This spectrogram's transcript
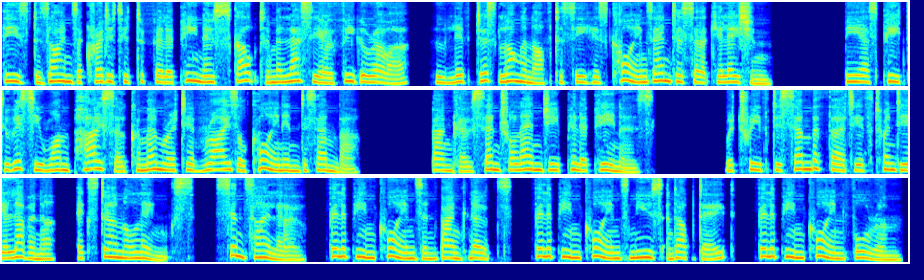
These designs are credited to Filipino sculptor Melesio Figueroa, who lived just long enough to see his coins enter circulation. BSP to issue one peso commemorative Rizal coin in December. Bangko Sentral NG Pilipinas. Retrieved December 30, 2011 A, External links, Since ILO, Philippine Coins and Banknotes, Philippine Coins News and Update, Philippine Coin Forum.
